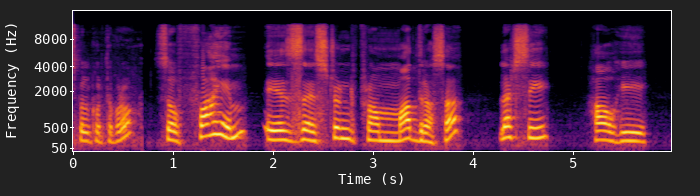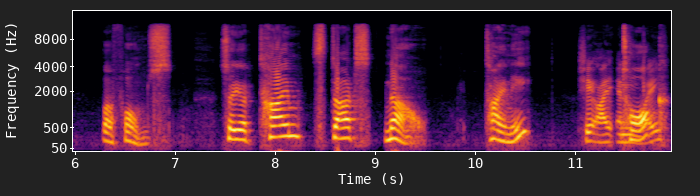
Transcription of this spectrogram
স্পেল করতে পারো? So Fahim is a student from madrasa. Let's see how he performs so your time starts now tiny. T I N Y. Talk,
